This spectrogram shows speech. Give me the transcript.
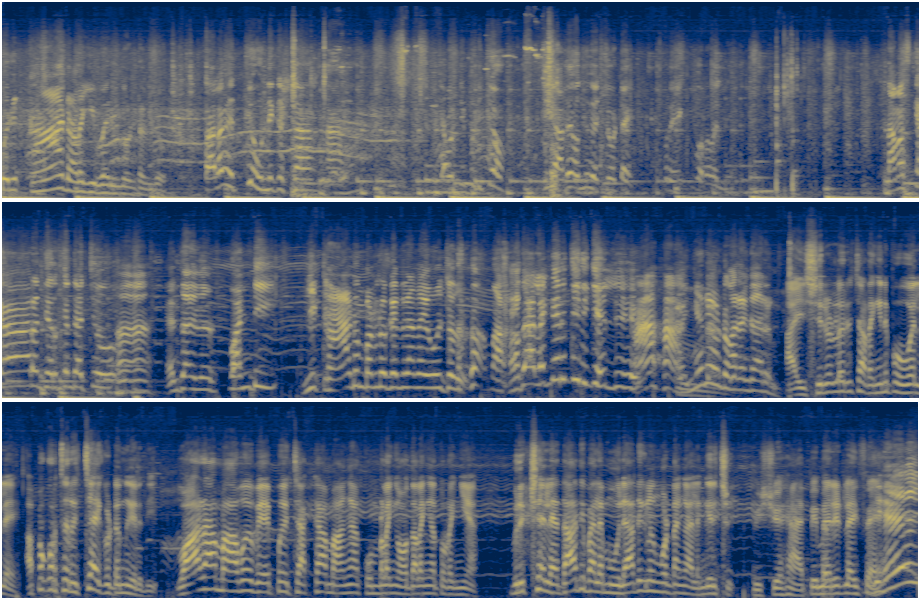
ഒരു കാടളകി വരുന്നുണ്ടല്ലോ. സ്ഥലം എത്തിയോ ഉണ്ണികൃഷ്ണ ചവിട്ടി പിടിച്ചോ? ഈ അട ഒന്ന് വെച്ചോട്ടെ. ബ്രേക്ക് കുറവല്ലേ. നമസ്കാരം ചെറുക്കന്റെ അച്ചു. ആ, എന്താ ഇത്? വണ്ടി. ഈ കാടും പണ്ടൊക്കെ എന്തിനാ ചോദിച്ചത്? അത് അലങ്കരിച്ചിരിക്കല്ലേ. ആഹാ, ഇങ്ങനെയുണ്ടോ അലങ്കാരം? ഐശ്വര്യമുള്ള ഒരു ചടങ്ങിന് പോവല്ലേ? അപ്പൊ കുറച്ച് റിച്ച് ആയിക്കോട്ടെ എന്ന് കരുതി. വാഴ മാവ് വേപ്പ് ചക്ക മാങ്ങ കുമ്പളങ്ങ ഒതളങ്ങ തുടങ്ങിയ വൃക്ഷ ലതാതി പല മൂലാദികളും കൊണ്ടങ്ങ് അലങ്കരിച്ചു. Wish you happy married life ഏയ്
